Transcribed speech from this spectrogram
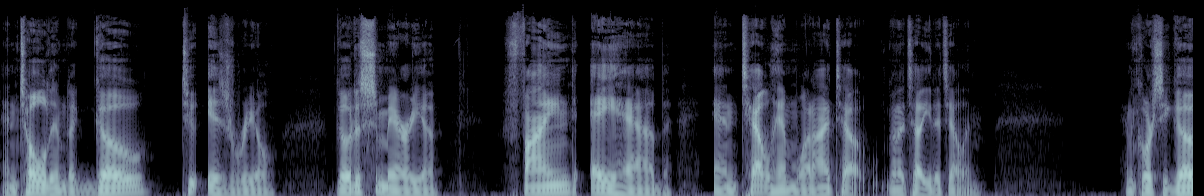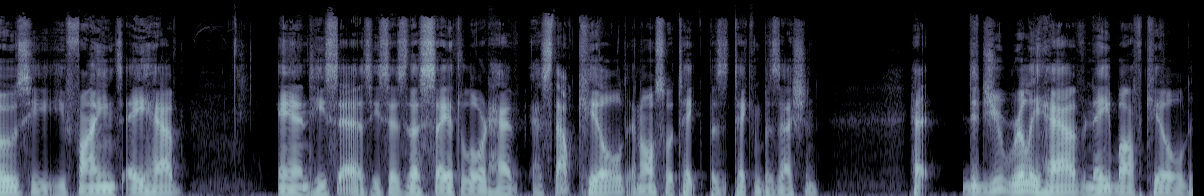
and told him to go to Israel, go to Samaria, find Ahab, and tell him what I tell going to tell you to tell him. And of course he goes, he he finds Ahab and he says, he says, Thus saith the Lord, have hast thou killed and also take, taken possession? Ha, did you really have Naboth killed?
